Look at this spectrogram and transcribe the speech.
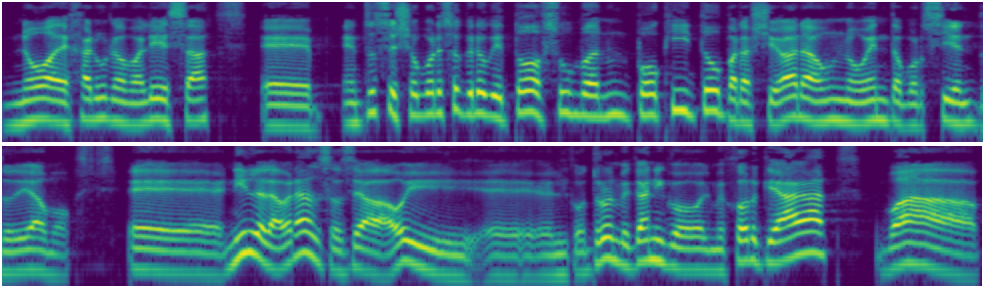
no va a dejar una maleza. Entonces yo por eso creo que todos suman un poquito para llegar a un 90%, digamos. Ni la labranza, o sea, hoy el control mecánico, el mejor que haga, va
